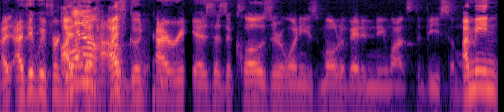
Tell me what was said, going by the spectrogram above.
I, I think we forget that how I, good Kyrie is as a closer when he's motivated and he wants to be someone. I mean,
